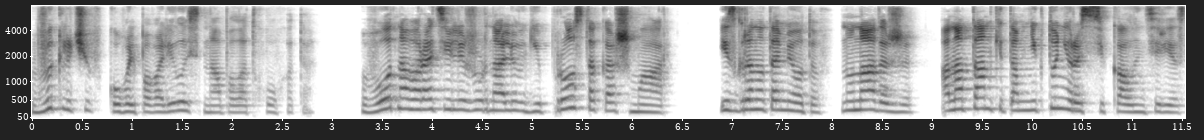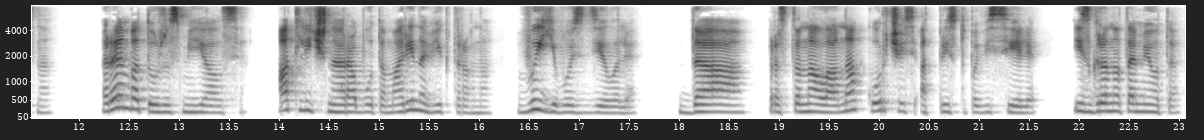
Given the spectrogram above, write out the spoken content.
Выключив, Коваль повалилась на пол от хохота. Вот наворотили журналюги, просто кошмар. Из гранатометов, ну надо же, а на танке там никто не рассекал, интересно. Рэмбо тоже смеялся. Отличная работа, Марина Викторовна. Вы его сделали. Да, простонала она, корчась от приступа веселья из гранатомета.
